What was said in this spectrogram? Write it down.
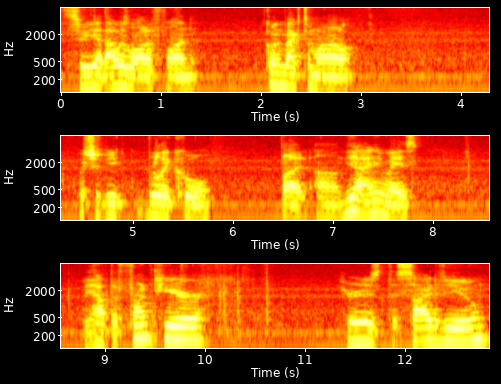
So yeah, that was a lot of fun. Going back tomorrow, which should be really cool. But um, yeah, anyways, we have the front here. Here is the side view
